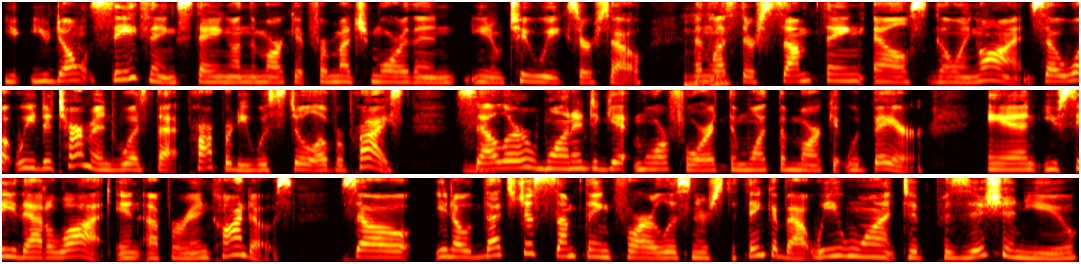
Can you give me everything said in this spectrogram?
You, you don't see things staying on the market for much more than you know two weeks or so mm-hmm. unless there's something else going on. So what we determined was that property was still overpriced. Mm-hmm. Seller wanted to get more for it than what the market would bear. And you see that a lot in upper end condos So, you know, that's just something for our listeners to think about. We want to position you.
